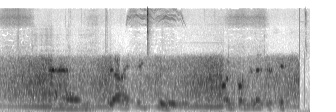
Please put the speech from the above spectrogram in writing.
7 And runway 32. Uniform 706.「is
